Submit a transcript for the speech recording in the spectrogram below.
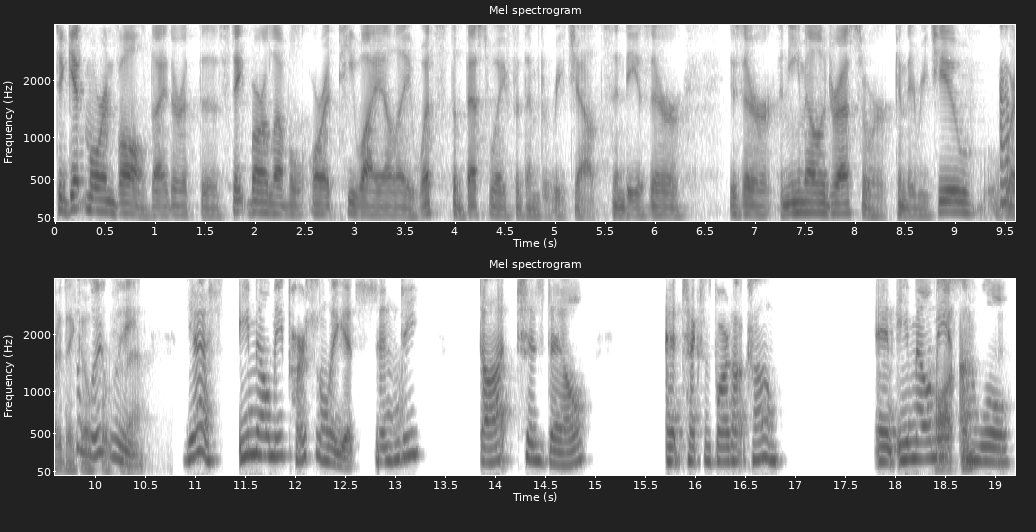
to get more involved, either at the state bar level or at TYLA, what's the best way for them to reach out? Cindy, is there is there an email address or can they reach you? Where do they go for, for that? Yes. Email me personally. It's cindy.tisdale at texasbar.com. And email me. Awesome. I will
